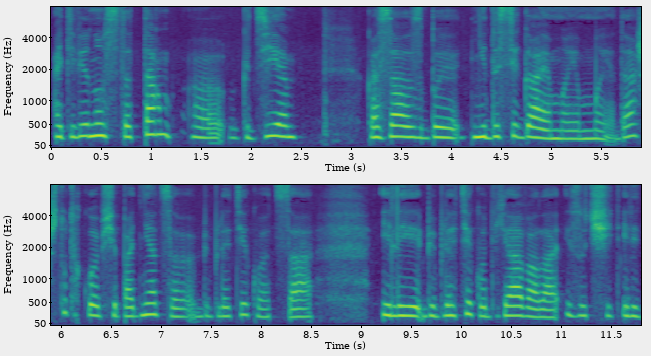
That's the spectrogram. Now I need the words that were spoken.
А 90 там, э, где казалось бы, недосягаемые мы, да, что такое вообще подняться в библиотеку отца или библиотеку дьявола изучить, или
